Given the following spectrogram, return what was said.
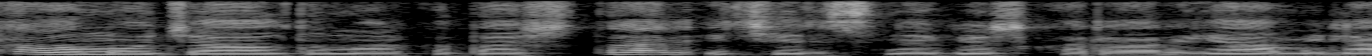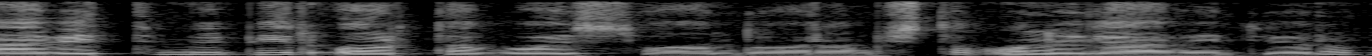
Tavamı ocağa aldım arkadaşlar. İçerisine göz kararı yağ ilave ettim ve bir orta boy soğan doğramıştım. Onu ilave ediyorum.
